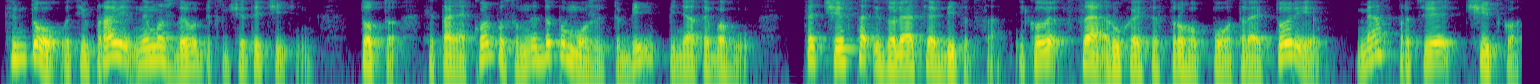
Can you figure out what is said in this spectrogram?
Крім того, у цій вправі неможливо підключити читінг. Тобто хитання корпусом не допоможуть тобі підняти вагу. Це чиста ізоляція біцепса. І коли все рухається строго по траєкторії, м'яз працює чітко,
